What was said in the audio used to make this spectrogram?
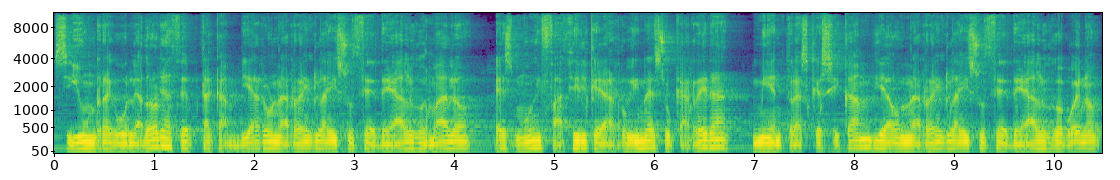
Si un regulador acepta cambiar una regla y sucede algo malo, es muy fácil que arruine su carrera, mientras que si cambia una regla y sucede algo bueno,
